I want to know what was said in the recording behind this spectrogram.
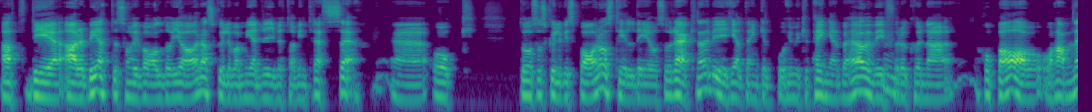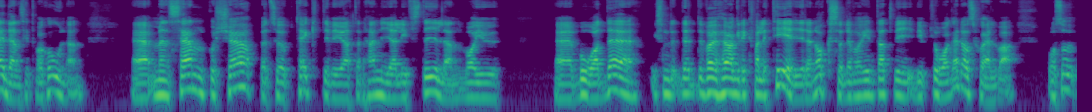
att det arbete som vi valde att göra skulle vara mer drivet av intresse. Eh, och då så skulle vi spara oss till det och så räknade vi helt enkelt på hur mycket pengar behöver vi mm. för att kunna hoppa av och hamna i den situationen. Eh, men sen på köpet så upptäckte vi ju att den här nya livsstilen var ju Eh, både, liksom, det, det, var ju högre kvalitet i den också. Det var ju inte att vi, vi plågade oss själva. Och så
